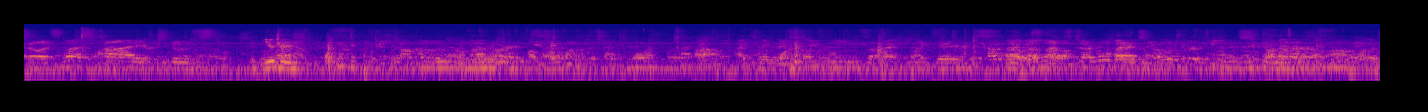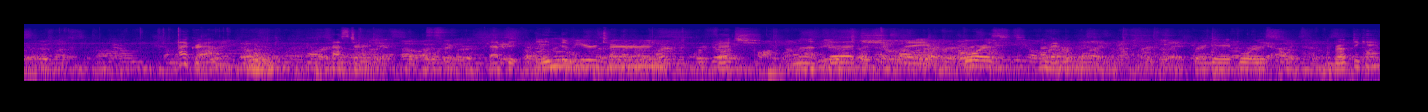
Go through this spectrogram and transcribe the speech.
So it's less high, just goes. Your turn. Just combo, or you take one of the same four. I take one from Like there. How did that go left? Did I roll back? I rolled 13. Oh, no, no, no, no. Other- Pack At the end of your turn, fetch. I'm gonna fetch a forest. Okay. Reggae forest. Abrupt decay?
